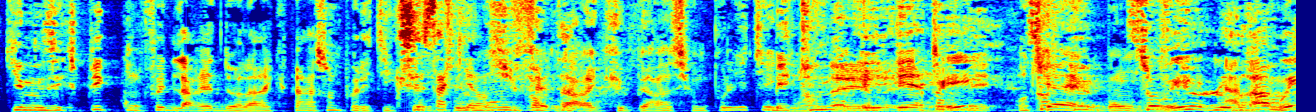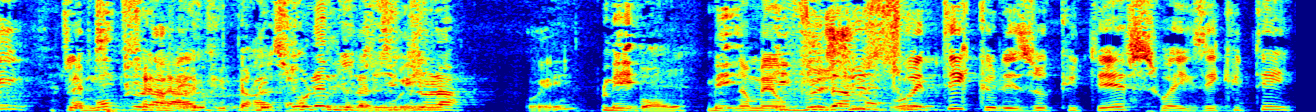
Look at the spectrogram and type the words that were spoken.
qui nous explique qu'on fait de la, de la récupération politique. C'est ça qui est le monde fait de la insupportable. récupération politique. Mais tout le monde. Et, attends, sauf que, le Ah bah drame, la le petite Lola, problème de la petite Oui. Lola. Oui. Mais, Bon. mais, Non, mais on peut juste souhaiter que les OQTF soient exécutés.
